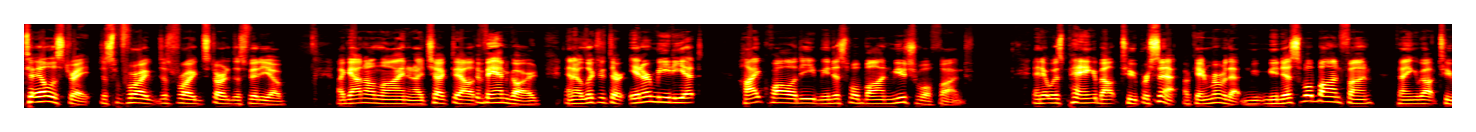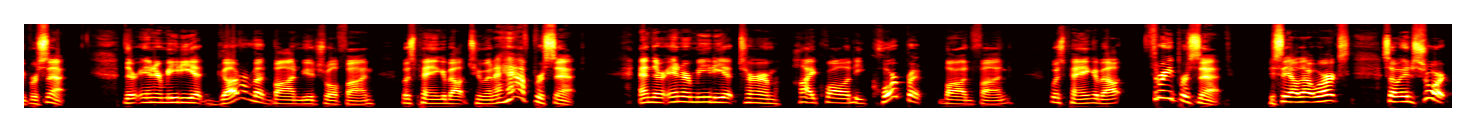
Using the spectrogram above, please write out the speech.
To illustrate, just before I just before I started this video, I got online and I checked out Vanguard and I looked at their intermediate high quality municipal bond mutual fund. And it was paying about 2%. Okay, remember that. M- municipal bond fund paying about 2%. Their intermediate government bond mutual fund was paying about 2.5%. And their intermediate term high quality corporate bond fund was paying about 3%. You see how that works? So, in short,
